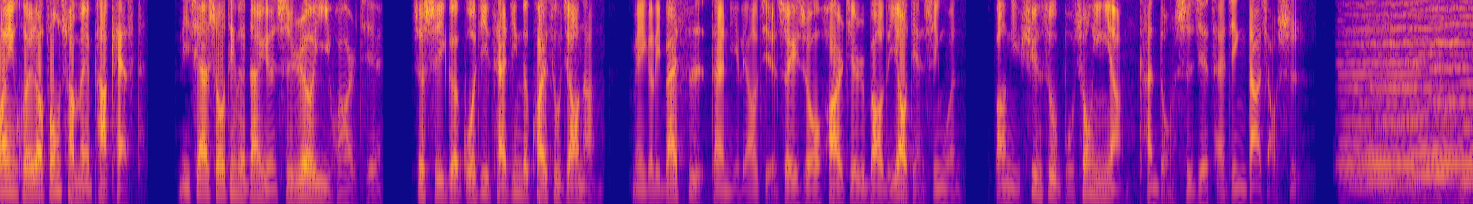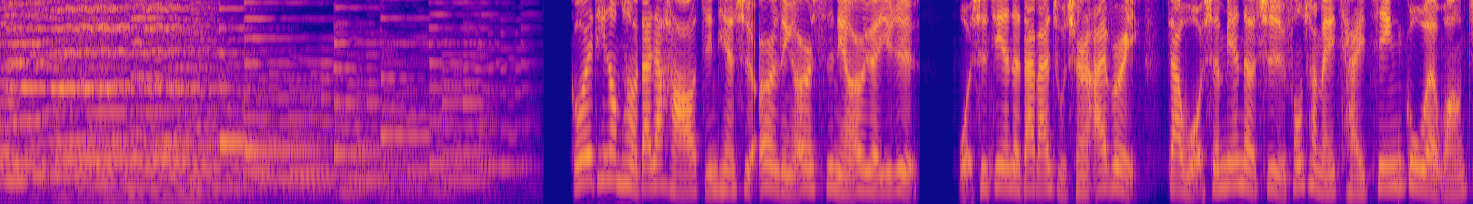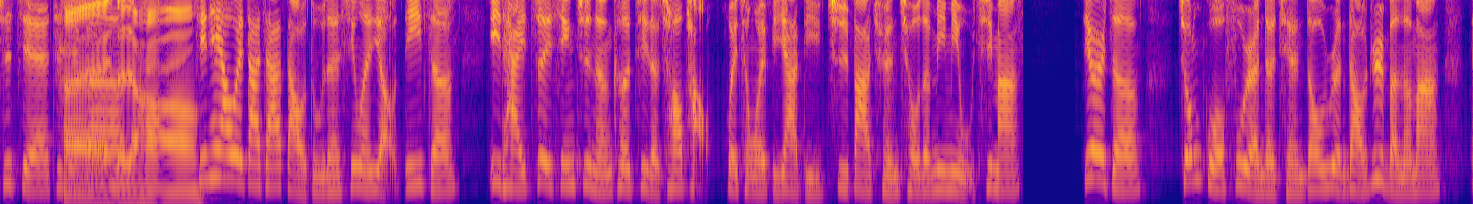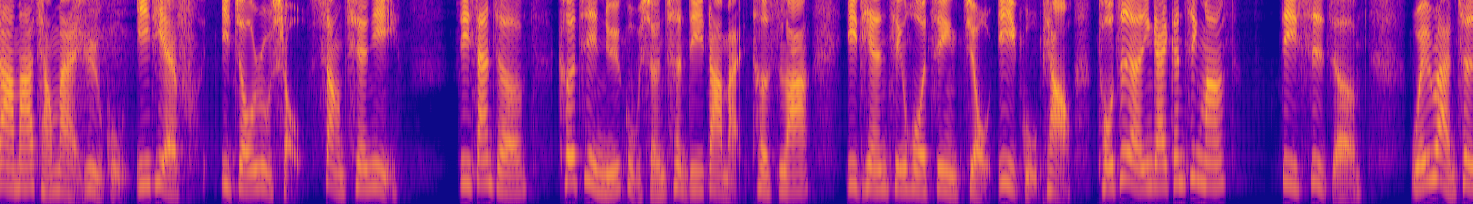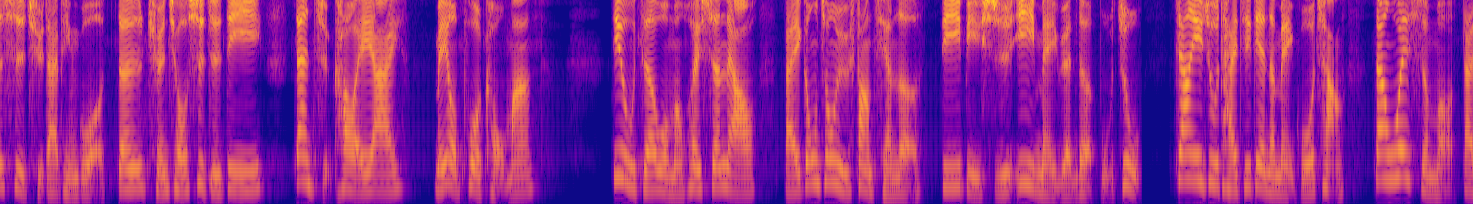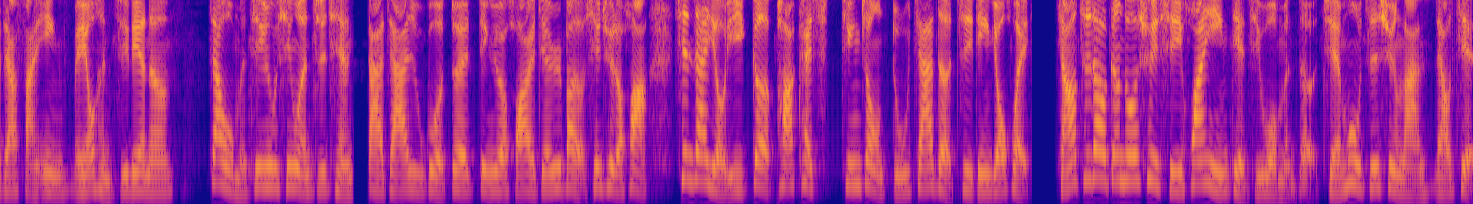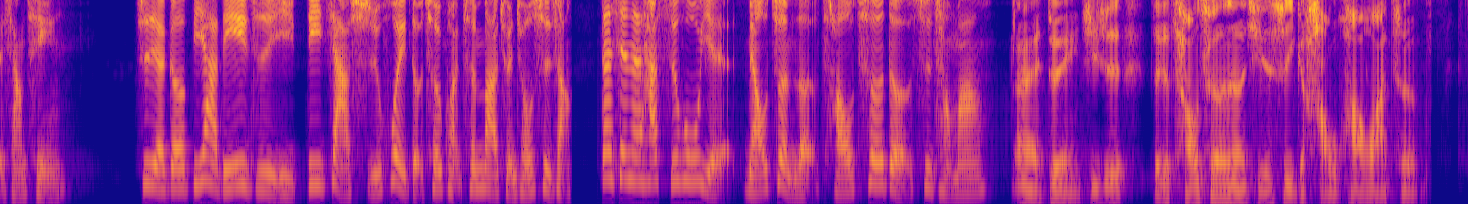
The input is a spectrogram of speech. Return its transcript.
欢迎回到风传媒 Podcast。你现在收听的单元是热议华尔街，这是一个国际财经的快速胶囊。每个礼拜四带你了解这一周《华尔街日报》的要点新闻，帮你迅速补充营养，看懂世界财经大小事。各位听众朋友，大家好，今天是二零二四年二月一日。我是今天的代班主持人 Ivory，在我身边的是风传媒财经顾问王之杰，之杰哥，大家好。今天要为大家导读的新闻有：第一则，一台最新智能科技的超跑会成为比亚迪制霸全球的秘密武器吗？第二则，中国富人的钱都润到日本了吗？大妈抢买日股 ETF，一周入手上千亿。第三则。科技女股神趁低大买特斯拉，一天进货近九亿股票，投资人应该跟进吗？第四则，微软正式取代苹果登全球市值第一，但只靠 AI 没有破口吗？第五则，我们会深聊，白宫终于放钱了，第一笔十亿美元的补助将挹注台积电的美国厂，但为什么大家反应没有很激烈呢？在我们进入新闻之前，大家如果对订阅《华尔街日报》有兴趣的话，现在有一个 Podcast 听众独家的季订优惠。想要知道更多讯息，欢迎点击我们的节目资讯栏了解详情。之杰哥，比亚迪一直以低价实惠的车款称霸全球市场，但现在它似乎也瞄准了潮车的市场吗？哎，对，其实这个潮车呢，其实是一个豪豪华车。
